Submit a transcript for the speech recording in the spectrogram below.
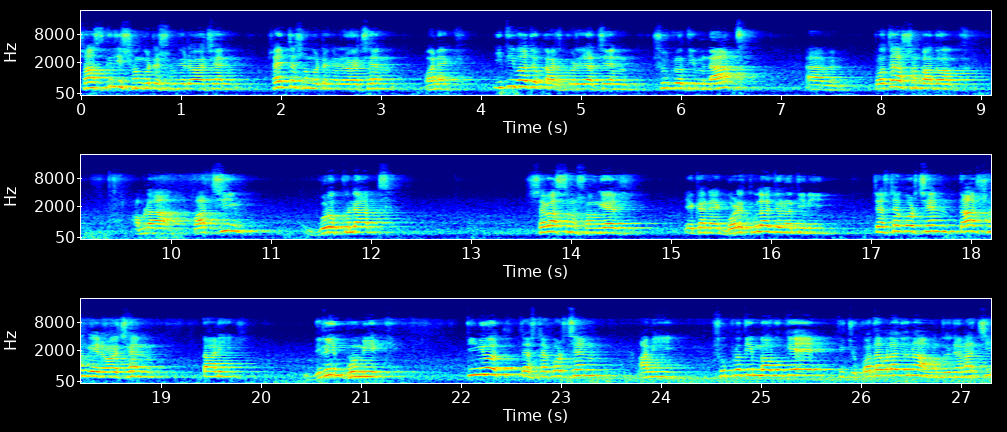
সাংস্কৃতিক সংগঠনের সঙ্গে রয়েছেন, সাহিত্য সংগঠনে রয়েছেন, অনেক ইতিবাচক কাজ করে যাচ্ছেন সুপ্রতিম নাথ প্রচার সম্পাদক আমরা পাচ্ছি গোরক্ষনাথ সেবাশ্রম সংঘের এখানে গড়ে তোলার জন্য তিনি চেষ্টা করছেন, তার সঙ্গে রয়েছেন তারই দিলীপ ভৌমিক, তিনিও চেষ্টা করছেন। আমি সুপ্রতিম বাবুকে কিছু কথা বলার জন্য আমন্ত্রণ জানাচ্ছি।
